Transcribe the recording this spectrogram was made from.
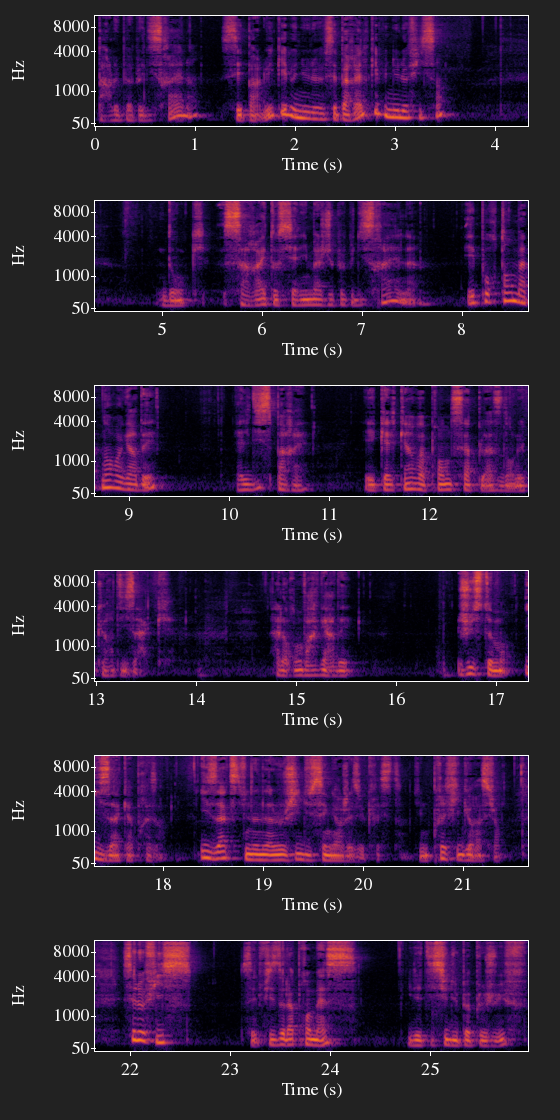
par le peuple d'Israël. Hein. C'est par lui venu le, elle qui est venu le fils. Hein. Donc Sarah est aussi à l'image du peuple d'Israël. Et pourtant, maintenant, regardez, elle disparaît et quelqu'un va prendre sa place dans le cœur d'Isaac. Alors on va regarder justement Isaac à présent. Isaac, c'est une analogie du Seigneur Jésus-Christ, une préfiguration. C'est le Fils, c'est le Fils de la promesse, il est issu du peuple juif,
